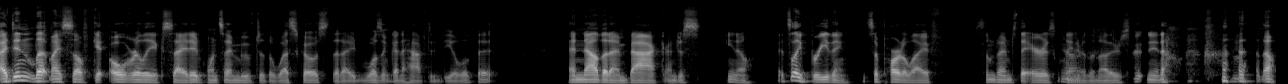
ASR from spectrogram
I didn't let myself get overly excited once I moved to the West Coast that I wasn't going to have to deal with it. And now that I'm back, I'm just, you know, it's like breathing. It's a part of life. Sometimes the air is Yeah. cleaner than others, you know. mhm. no.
